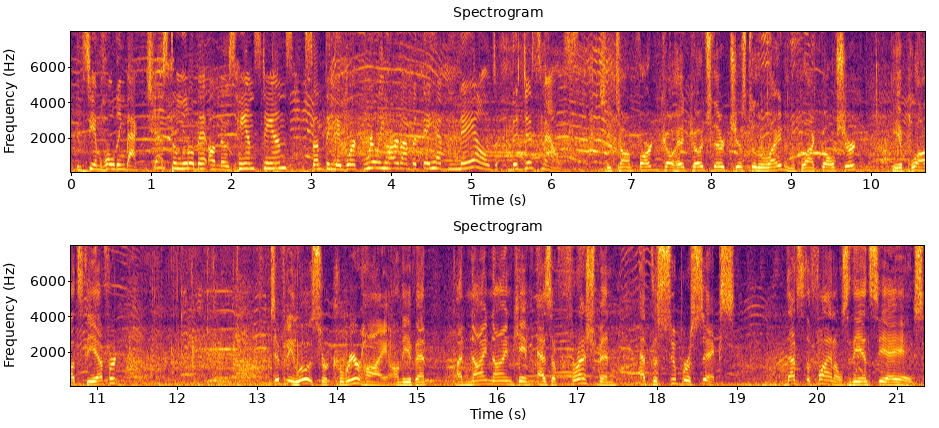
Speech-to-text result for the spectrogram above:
You can see him holding back just a little bit on those handstands, something they work really hard on, but they have nailed the dismounts. See Tom Farden, co-head coach there just to the right in the black golf shirt. He applauds the effort. Tiffani Lewis, her career high on the event, a 9-9 came as a freshman at the Super 6. That's the finals of the NCAAs,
